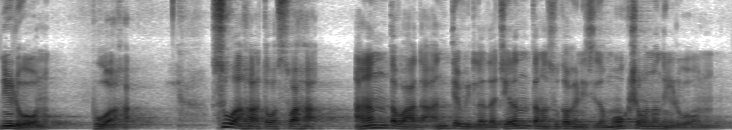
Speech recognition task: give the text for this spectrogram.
ನೀಡುವವನು. ಭೂವಹ. ಸುವಹ ಅಥವಾ ಸ್ವಹ, ಅನಂತವಾದ ಅಂತ್ಯವಿಲ್ಲದ ಚಿರಂತನ ಸುಖವೆನಿಸಿದ ಮೋಕ್ಷವನ್ನು ನೀಡುವವನು.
